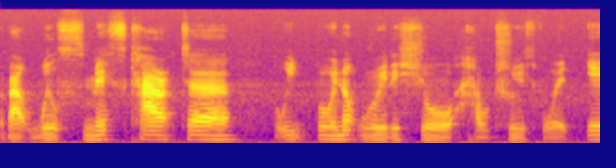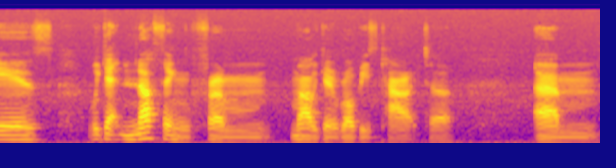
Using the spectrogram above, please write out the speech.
about Will Smith's character, but we but we're not really sure how truthful it is. We get nothing from Margot Robbie's character. Um,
